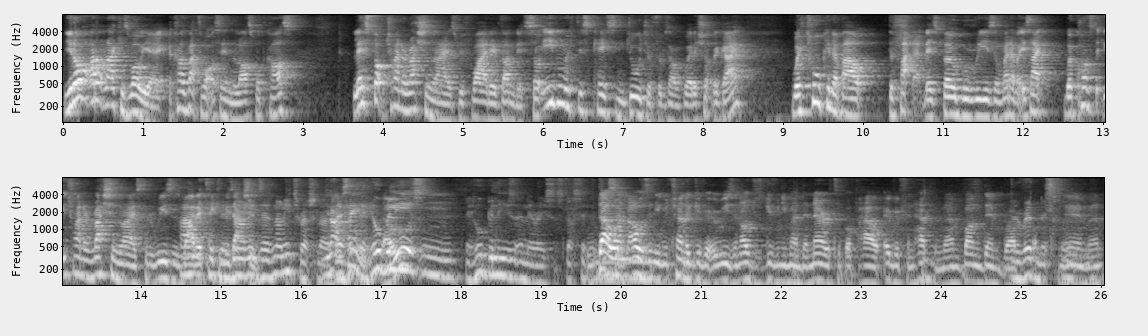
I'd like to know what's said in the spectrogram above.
you know what I don't like as well. Yeah, it comes back to what I was saying in the last podcast. Let's stop trying to rationalize with why they've done this. So even with this case in Georgia, for example, where they shot the guy, we're talking about the fact that there's burglaries and whatever. It's like we're constantly trying to rationalize to the reasons why they're taking these no actions. Need, there's no need to rationalise. You know what I'm saying? The That was- hillbillies, mm. the hillbillies, and they're racist. That's it. That That's one, it. I wasn't even trying to give it a reason. I was just giving you, man, the narrative of how everything happened, man. Bun them, bro. The rednecks, Yeah, man.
